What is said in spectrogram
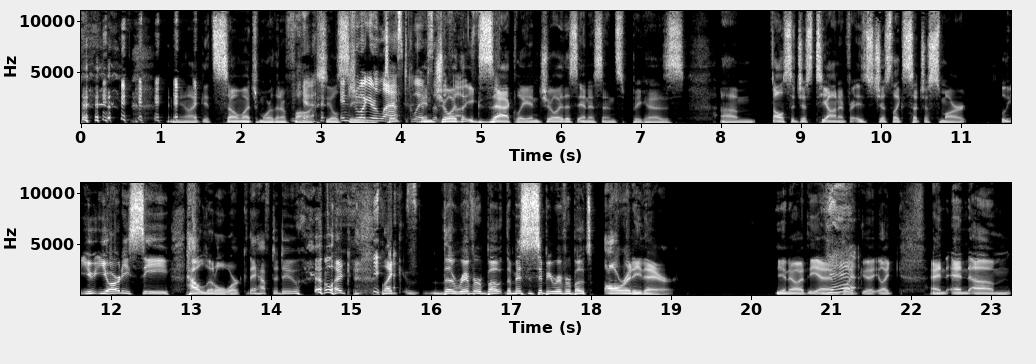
and you're like, it's so much more than a fox. Yeah. You'll enjoy see. Enjoy your last Take, glimpse. Enjoy the, the, exactly. Enjoy this innocence because, um, also just Tiana. It's just like such a smart you you already see how little work they have to do like like the river boat the mississippi river boat's already there you know at the end yeah. like uh, like and and um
